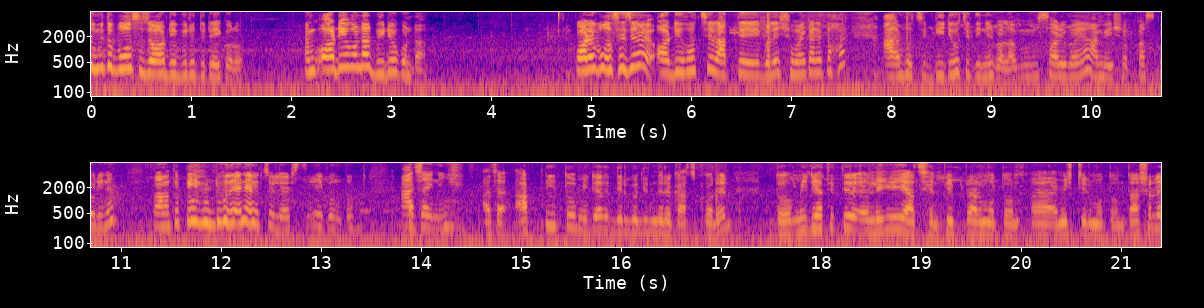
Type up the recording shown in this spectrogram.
তুমি তো বলছো যে অডিও ভিডিও দুটোই করো। আমি অডিও কোনটা আর ভিডিও কোনটা? পরে বলছে যে অডিও হচ্ছে রাতে বলে সময় কাটাতে হয় আর হচ্ছে ভিডিও হচ্ছে দিনের বেলা। সরি ভাইয়া আমি এইসব কাজ করি না। তো আমাকে পেমেন্টও দেয়নি আমি চলে আসছি এই পর্যন্ত। আজ যাইনি। আচ্ছা আপনি তো মিডিয়াতে দীর্ঘদিন ধরে কাজ করেন তো মিডিয়াতে লেগেই আছেন পিঁপড়ার মতন মিষ্টির মতন। তো আসলে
